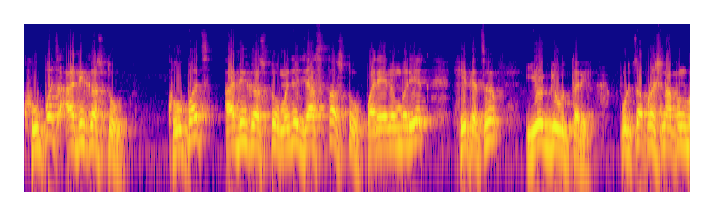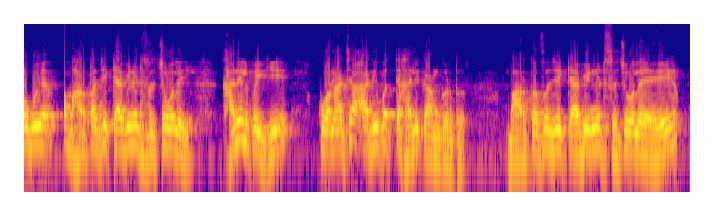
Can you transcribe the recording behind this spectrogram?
खूपच अधिक असतो. खूपच अधिक असतो. म्हणजे जास्त असतो. पर्याय नंबर एक हे त्याचं योग्य उत्तर आहे. पुढचा प्रश्न आपण बघूया. भारताचे कॅबिनेट सचिवालय खालीलपैकी कोणाच्या आधिपत्याखाली काम करतं? भारताचं जे कॅबिनेट सचिवालय आहे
